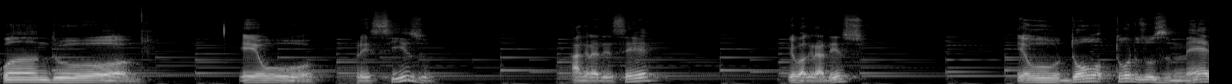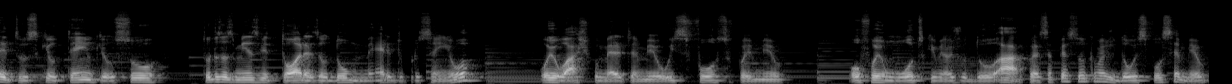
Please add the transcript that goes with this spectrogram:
quando eu preciso agradecer, eu agradeço. Eu dou todos os méritos que eu tenho, que eu sou, todas as minhas vitórias, eu dou mérito para o Senhor? Ou eu acho que o mérito é meu, o esforço foi meu? Ou foi um outro que me ajudou? Ah, foi essa pessoa que me ajudou, o esforço é meu.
